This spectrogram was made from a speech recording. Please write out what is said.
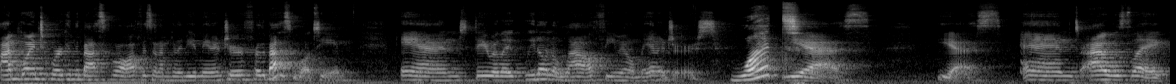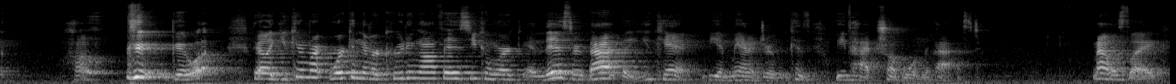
I'm going to work in the basketball office and I'm going to be a manager for the basketball team. And they were like, we don't allow female managers. What? Yes. Yes. And I was like, huh? Good what? They're like, you can work in the recruiting office, you can work in this or that, but you can't be a manager because we've had trouble in the past. And I was like,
